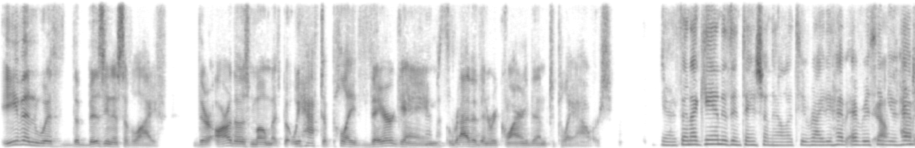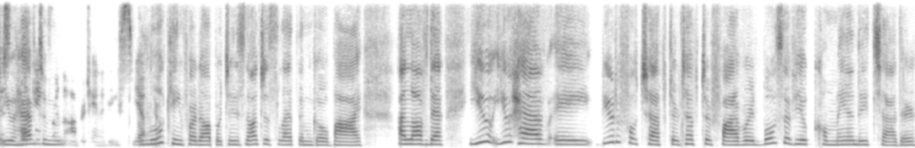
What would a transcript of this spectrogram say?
even with the busyness of life there are those moments but we have to play their game Absolutely. rather than requiring them to play ours Yes, and again is intentionality, right? You have everything. Yeah. You have you have to for the opportunities. Yeah. Looking for the opportunities, not just let them go by. I love that. You you have a beautiful chapter, chapter five, where both of you commend each other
